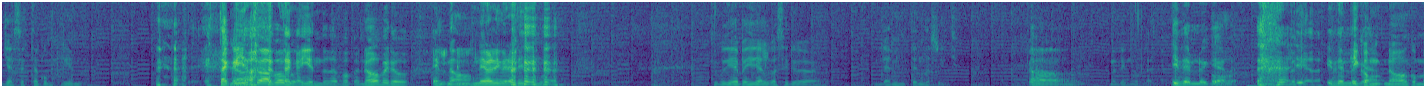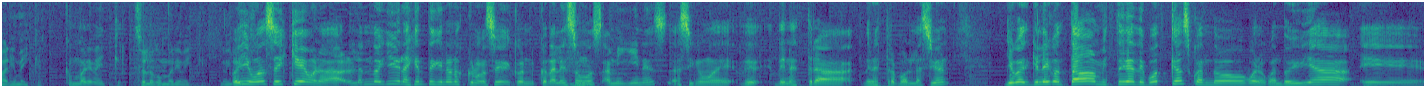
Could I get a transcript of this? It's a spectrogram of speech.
ya se está cumpliendo. Está cayendo No, a poco. Está cayendo de a poco. No, pero El, no. el neoliberalismo. Te podía pedir algo serio la Nintendo Switch. Pero Ah, no tengo plata. Y desbloqueada. Oh, desbloqueada. y, y con, no, con Mario Maker. con Mario Maker. Solo con Mario Maker. No Oye, bueno, ¿sabéis qué? Bueno, hablando aquí de la gente que no nos conoce, con, con Ale somos amiguines, así como de, de- de nuestra, de nuestra población. Yo que le he contado mis historias de podcast cuando, bueno, cuando vivía eh,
